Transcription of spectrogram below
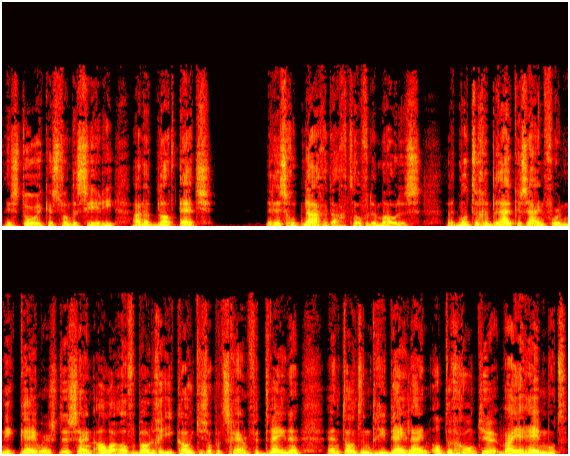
historicus van de serie, aan het blad Edge. Er is goed nagedacht over de modus. Het moet te gebruiken zijn voor niet-gamers, dus zijn alle overbodige icoontjes op het scherm verdwenen en toont een 3D-lijn op de grondje waar je heen moet.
